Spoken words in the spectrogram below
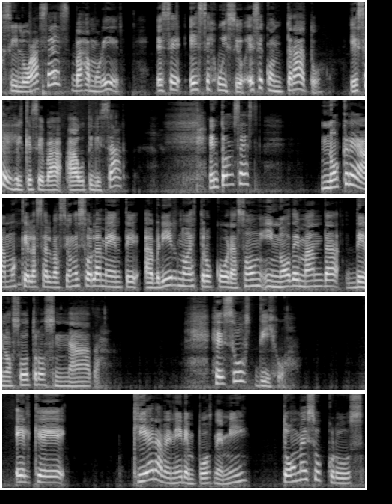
si lo haces vas a morir. Ese, ese juicio, ese contrato, ese es el que se va a utilizar. Entonces, no creamos que la salvación es solamente abrir nuestro corazón y no demanda de nosotros nada. Jesús dijo, el que quiera venir en pos de mí, tome su cruz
